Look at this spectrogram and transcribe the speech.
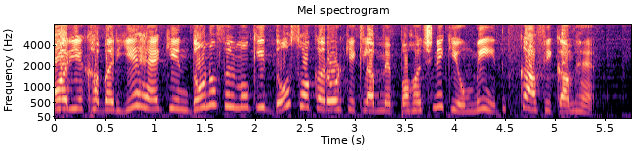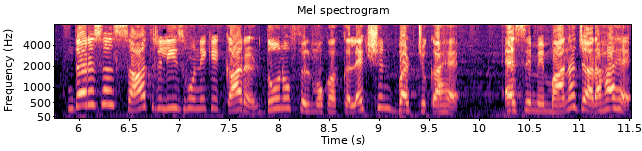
और ये खबर ये है कि इन दोनों फ़िल्मों की 200 करोड़ के क्लब में पहुँचने की उम्मीद काफ़ी कम है। दरअसल साथ रिलीज़ होने के कारण दोनों फ़िल्मों का कलेक्शन बढ़ चुका है। ऐसे में माना जा रहा है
